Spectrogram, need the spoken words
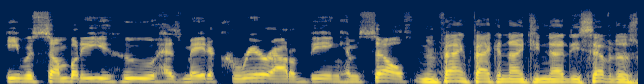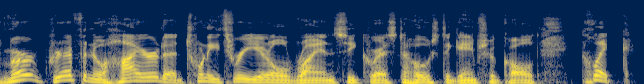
He was somebody who has made a career out of being himself. In fact, back in 1997, it was Merv Griffin who hired a 23 year old Ryan Seacrest to host a game show called Click.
